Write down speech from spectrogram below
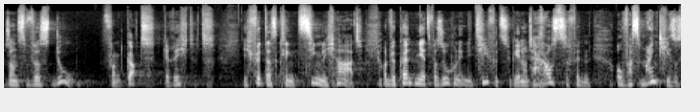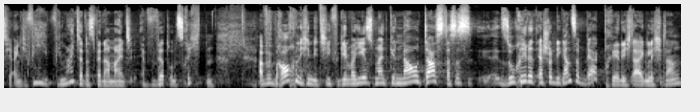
sonst wirst du von Gott gerichtet. Ich finde, das klingt ziemlich hart. Und wir könnten jetzt versuchen, in die Tiefe zu gehen und herauszufinden, oh, was meint Jesus hier eigentlich? Wie, wie meint er das, wenn er meint, er wird uns richten? Aber wir brauchen nicht in die Tiefe gehen, weil Jesus meint genau das. das ist, so redet er schon die ganze Bergpredigt eigentlich lang.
